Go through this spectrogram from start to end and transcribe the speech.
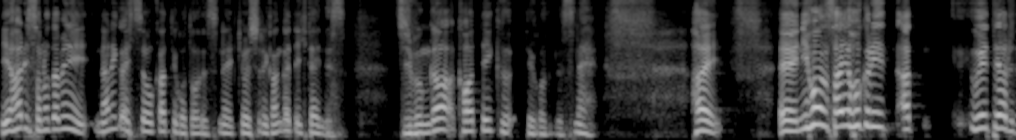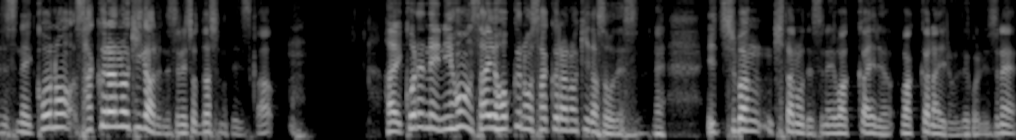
やはりそのために何が必要かということをですね今日一緒に考えていきたいんです。自分が変わっていくということですね。はい、えー、日本最北に植えてあるですねこの桜の木があるんですね。ちょっと出してもらっていいですか？はい、これね、日本最北の桜の木だそうです。ね、一番北のですね、稚内稚内のでこれですね、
